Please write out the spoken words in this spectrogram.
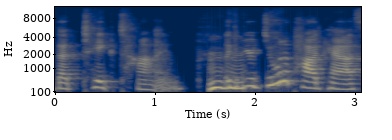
that take time. Like Mhm. if you're doing a podcast,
